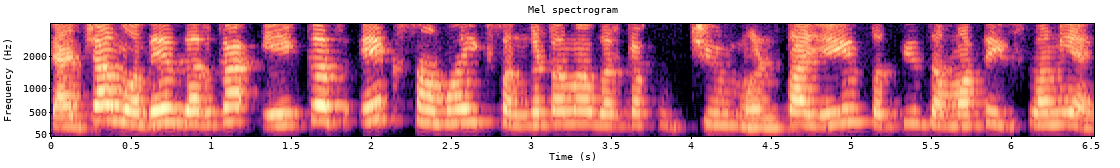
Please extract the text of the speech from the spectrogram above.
त्याच्यामध्ये जर का एकच एक सामायिक संघटना जर का कुठची म्हणता येईल, तर ती जमाते इस्लामी आहे.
